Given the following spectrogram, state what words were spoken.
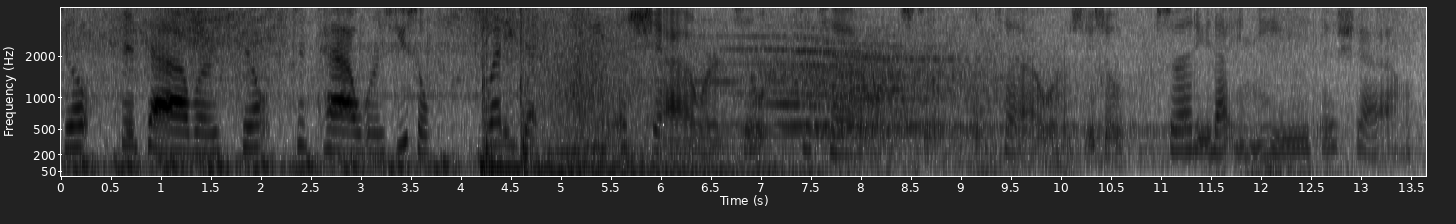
Tilt the towers, tilt the towers. You so sweaty that you need a shower. Tilt the towers, tilt the towers. You so sweaty that you need a shower.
